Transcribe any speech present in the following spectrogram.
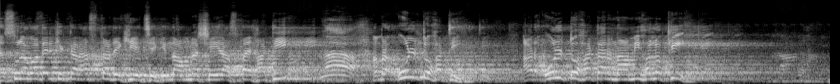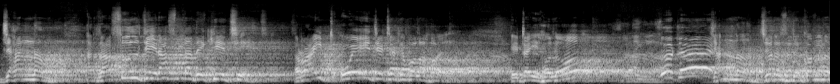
রাসূল আমাদেরকে একটা রাস্তা দেখিয়েছে কিন্তু আমরা সেই রাস্তায় হাঁটি না। আমরা উল্টো হাঁটি। আর উল্টো হাঁটার নামই হলো কি? জাহান্নাম। আর রাসূল যে রাস্তা দেখিয়েছে রাইট ওয়ে যেটাকে বলা হয় এটাই হলো জান্নাত। জোরে কন্যা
